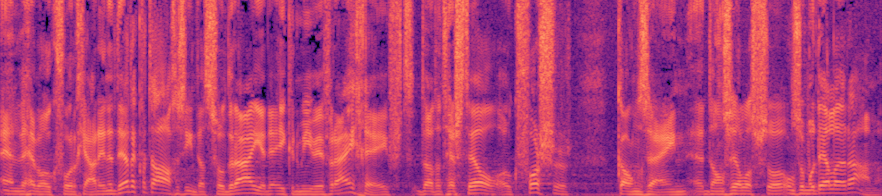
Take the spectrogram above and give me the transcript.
En we hebben ook vorig jaar in het derde kwartaal gezien... dat zodra je de economie weer vrijgeeft... dat het herstel ook forser kan zijn dan zelfs onze modellen ramen.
